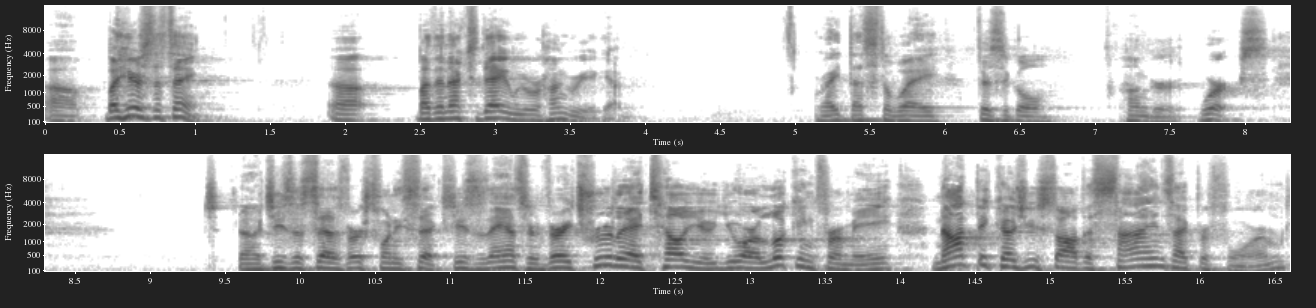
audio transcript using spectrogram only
Uh, but here's the thing uh, by the next day, we were hungry again. Right? That's the way physical hunger works. Uh, Jesus says, verse 26, Jesus answered, Very truly I tell you, you are looking for me, not because you saw the signs I performed,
